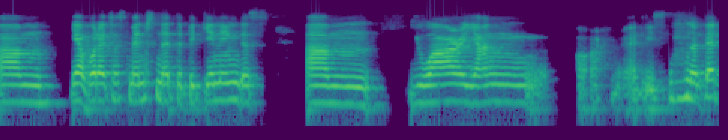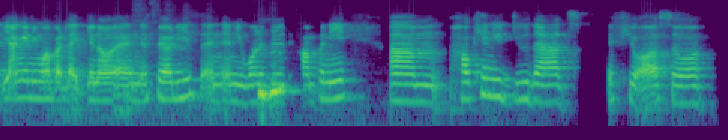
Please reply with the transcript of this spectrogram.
um, yeah, what I just mentioned at the beginning, this um, you are young or at least not that young anymore, but like, you know, in the 30s and, and you want to mm-hmm. build a company. Um, how can you do that if you also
